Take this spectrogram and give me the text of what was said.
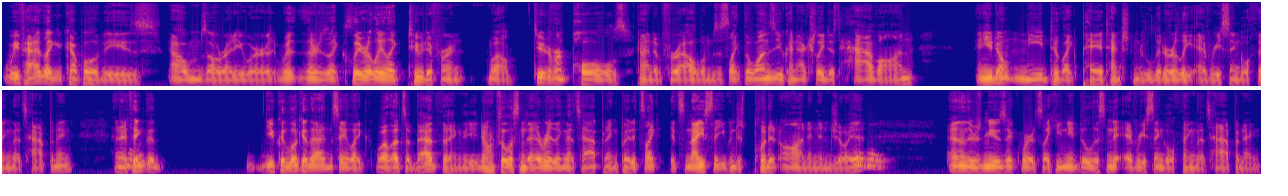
we've had like a couple of these albums already where there's like clearly like two different well two different poles kind of for albums it's like the ones you can actually just have on and you don't need to like pay attention to literally every single thing that's happening and i think mm-hmm. that you could look at that and say like, well, that's a bad thing. You don't have to listen to everything that's happening, but it's like it's nice that you can just put it on and enjoy it. Mm-hmm. And then there's music where it's like you need to listen to every single thing that's happening.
